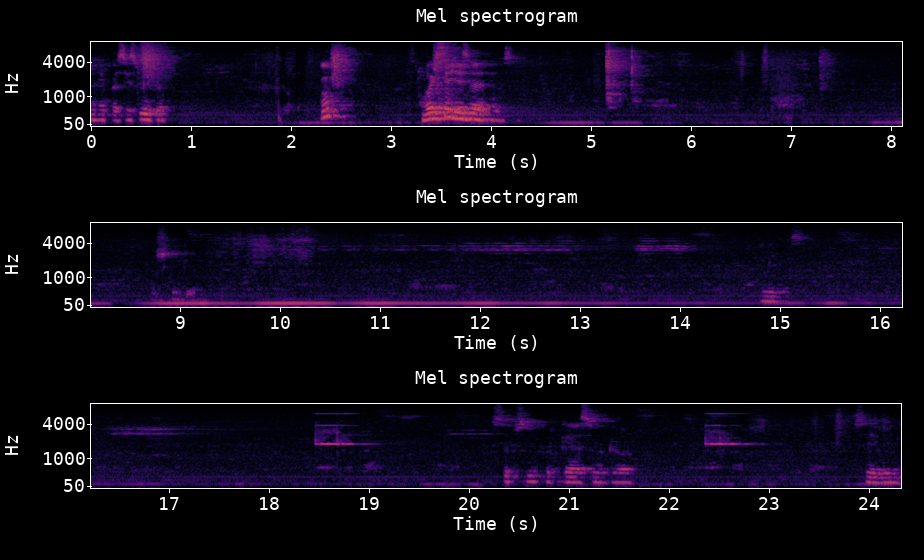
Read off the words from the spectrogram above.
मैंने पच्चीस में कर वैसे जैसे आया था वैसे। सबसे कैश विड्रॉल सेविंग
